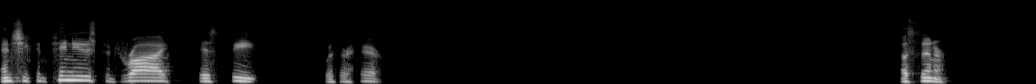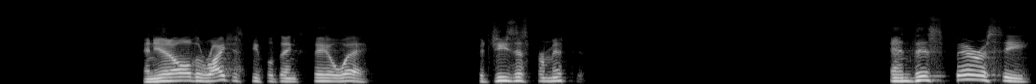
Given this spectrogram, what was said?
and she continues to dry his feet with her hair. A sinner. And yet, all the righteous people think, stay away. But Jesus permits it. And this Pharisee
